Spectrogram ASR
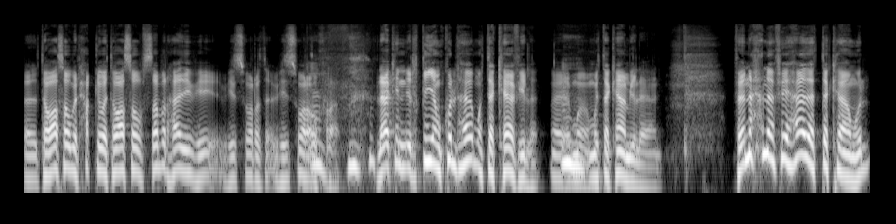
آه، تواصوا بالحق وتواصوا بالصبر هذه في في سورة في سورة أخرى. لكن القيم كلها متكافلة متكاملة يعني. فنحن في هذا التكامل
